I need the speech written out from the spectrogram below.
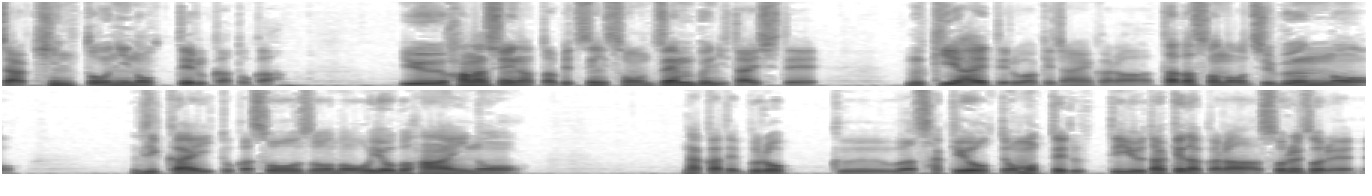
じゃあ均等に乗ってるかとかいう話になったら別にその全部に対して向き合えてるわけじゃないからただその自分の理解とか想像の及ぶ範囲の中でブロックは避けようって思ってるっていうだけだからそれぞれ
